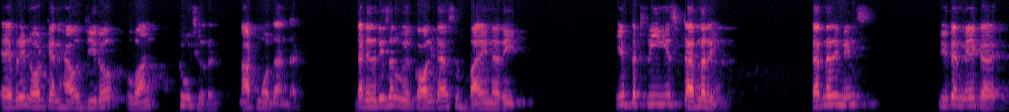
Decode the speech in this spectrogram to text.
every node can have 0, 1, 2 children, not more than that. That is the reason we will call it as binary. If the tree is ternary, ternary means you can make a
